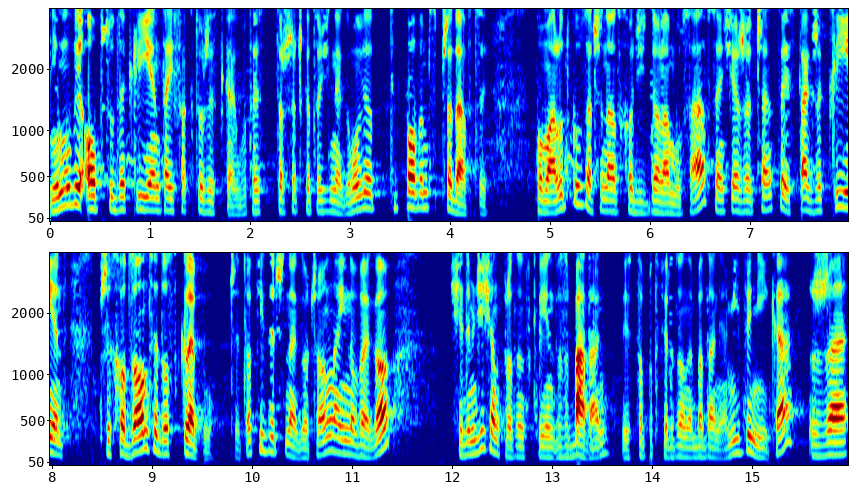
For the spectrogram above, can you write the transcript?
nie mówię o obsłudze klienta i fakturzystkach, bo to jest troszeczkę coś innego, mówię o typowym sprzedawcy, pomalutku zaczyna odchodzić do lamusa, w sensie, że często jest tak, że klient przychodzący do sklepu, czy to fizycznego, czy online'owego, 70% klientów z badań, jest to potwierdzone badaniami, wynika, że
